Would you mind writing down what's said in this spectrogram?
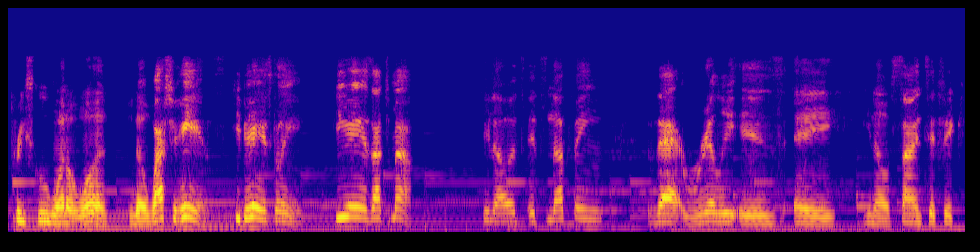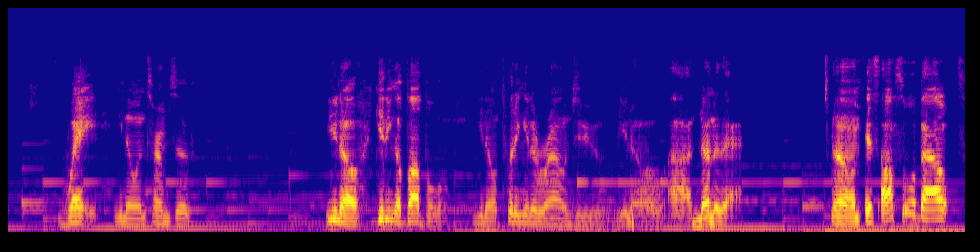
preschool 101. You know, wash your hands, keep your hands clean, keep your hands out your mouth. You know, it's, it's nothing that really is a, you know, scientific way, you know, in terms of, you know, getting a bubble, you know, putting it around you, you know, uh, none of that. Um, it's also about,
